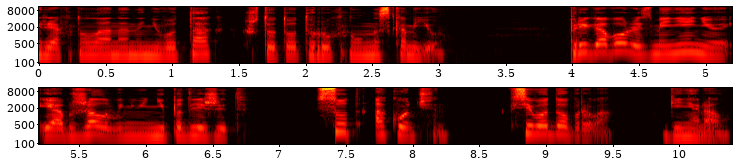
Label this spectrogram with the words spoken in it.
Рявкнула она на него так, что тот рухнул на скамью. Приговор изменению и обжалованию не подлежит. Суд окончен. Всего доброго, генерал.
